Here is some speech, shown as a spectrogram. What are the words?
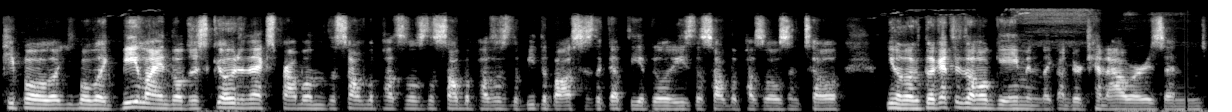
people will like beeline. They'll just go to the next problem. They'll solve the puzzles. They'll solve the puzzles. They'll beat the bosses. They'll get the abilities. They'll solve the puzzles until you know they'll, they'll get through the whole game in like under 10 hours and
